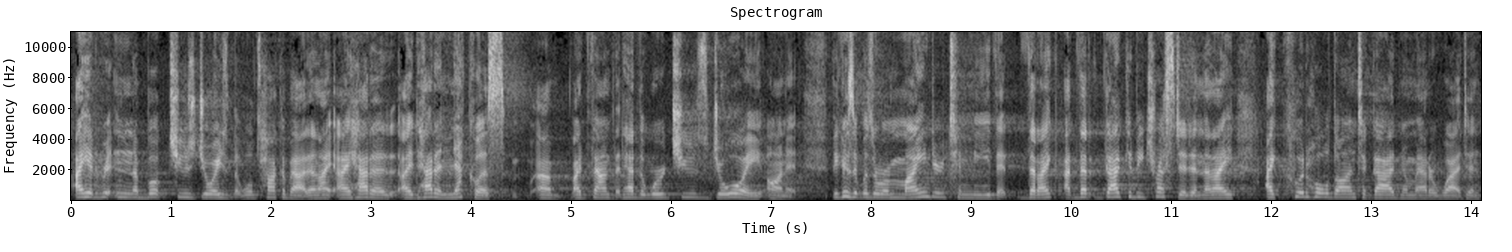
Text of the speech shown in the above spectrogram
I had written a book, Choose Joy, that we'll talk about. And I, I had a I'd had a necklace um, I'd found that had the word Choose Joy on it because it was a reminder to me that that I that God could be trusted and that I I could hold on to God no matter what. And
